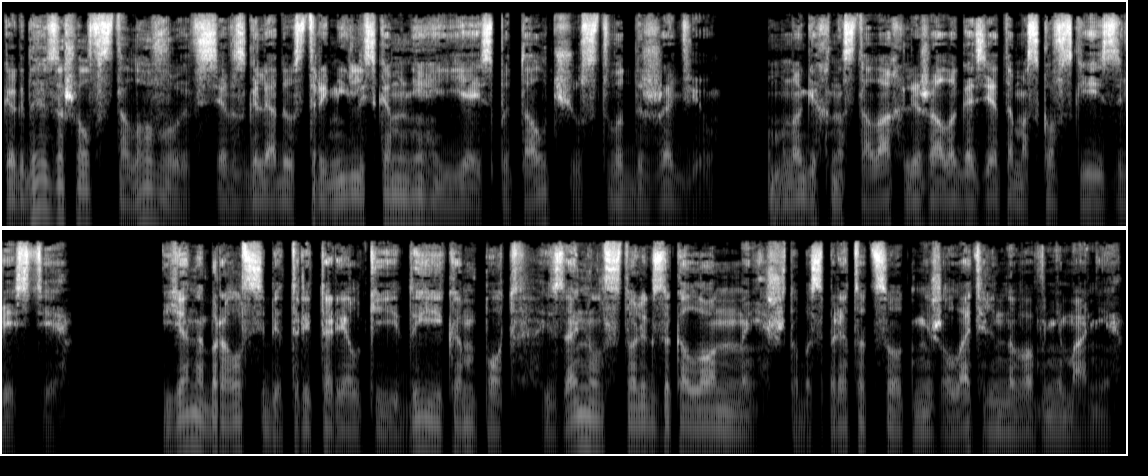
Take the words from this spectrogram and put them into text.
Когда я зашел в столовую, все взгляды устремились ко мне, и я испытал чувство дежавю. У многих на столах лежала газета «Московские известия». Я набрал себе три тарелки еды и компот и занял столик за колонной, чтобы спрятаться от нежелательного внимания.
